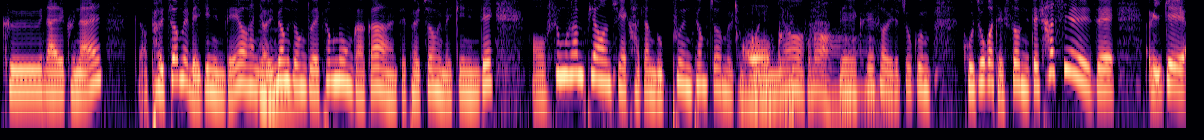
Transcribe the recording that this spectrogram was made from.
그날 그날 별점을 매기는데요. 한 10명 음. 정도의 평론가가 이제 별점을 매기는데 어 21편 중에 가장 높은 평점을 줬거든요. 어, 네, 그래서 이제 조금 고조가 됐었는데 사실 이제 이게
